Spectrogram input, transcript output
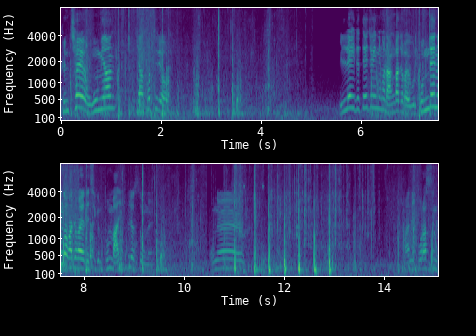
근처에 오면 그냥 터트려. 일레이드 떼져 있는 건 안 가져가요. 우리 돈 되는 거 가져가야 돼 지금. 돈 많이 풀렸어 오늘. 오늘 많이 꼬랐으니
